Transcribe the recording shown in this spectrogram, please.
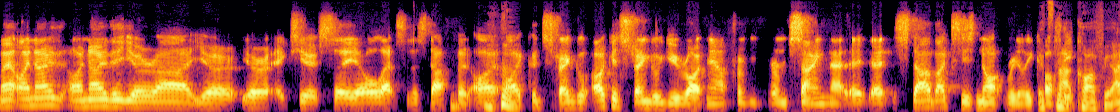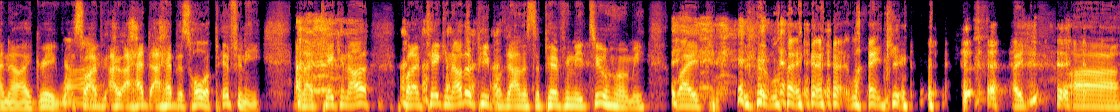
Mate, I know, I know that you're, uh, you're, you're ex UFC, all that sort of stuff. But I, I could strangle, I could strangle you right now from, from saying that. It, it, Starbucks is not really coffee. It's not coffee. I know. I agree. No. So I've, I had, I had this whole epiphany, and I've taken, other, but I've taken other people down this epiphany too, homie. Like, like, like, like uh,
